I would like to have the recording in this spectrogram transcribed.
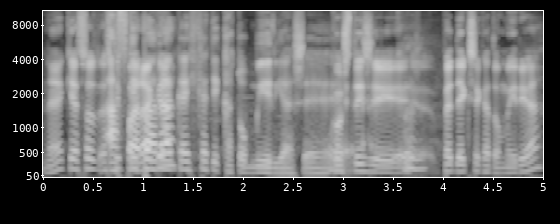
Ναι, και αυτό, αυτή, Αυτή, η παράγκα, έχει κάτι εκατομμύρια σε... κοστίζει ε, 5-6 εκατομμύρια.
